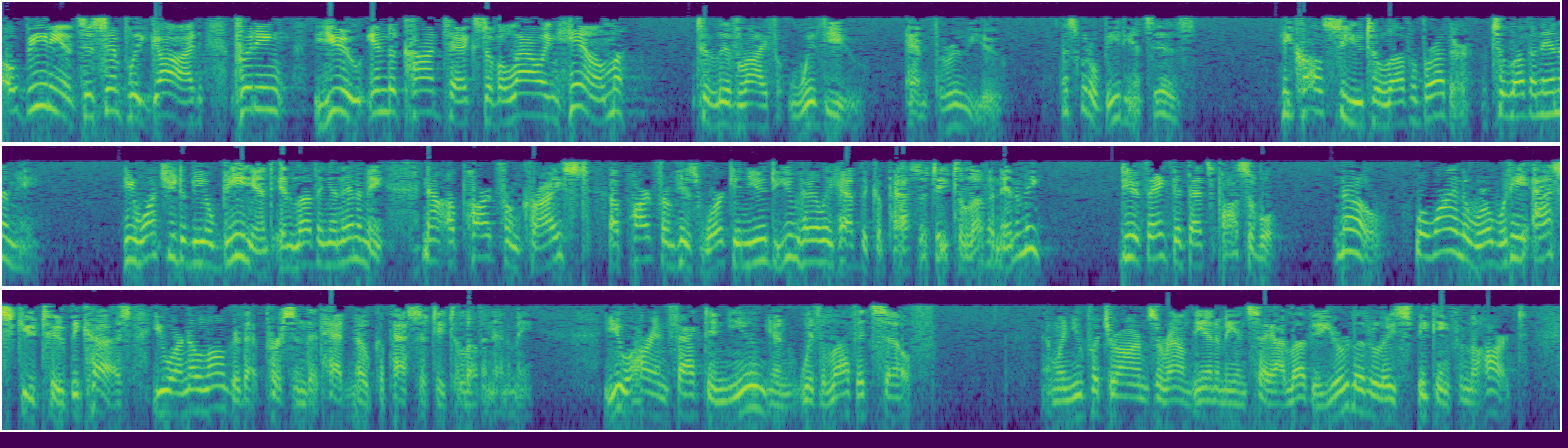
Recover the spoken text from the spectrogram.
Obedience is simply God putting you in the context of allowing Him to live life with you and through you. That's what obedience is. He calls to you to love a brother, to love an enemy. He wants you to be obedient in loving an enemy. Now, apart from Christ, apart from His work in you, do you really have the capacity to love an enemy? Do you think that that's possible? No. Well, why in the world would He ask you to? Because you are no longer that person that had no capacity to love an enemy. You are, in fact, in union with love itself. And when you put your arms around the enemy and say, I love you, you're literally speaking from the heart.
